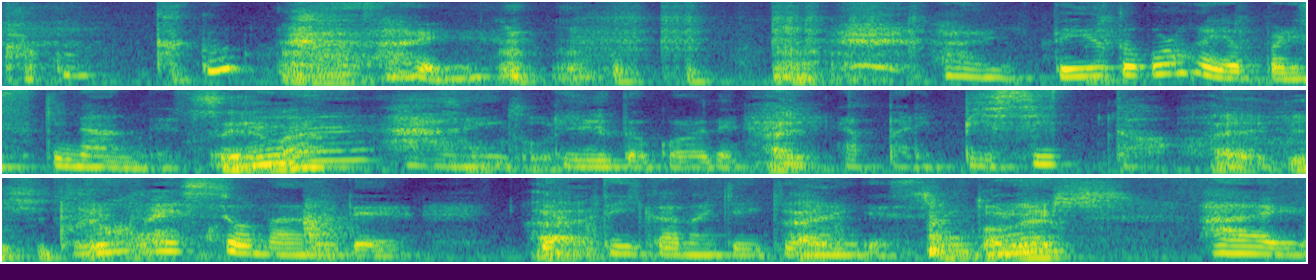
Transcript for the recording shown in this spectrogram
はい、はい、っていうところがやっぱり好きなんですね。はい。っていうところではい。やっぱりビシッとはいビシッと。プロフェッショナルでやっていかなきゃいけないんですよね、はい、その通りです。はい、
